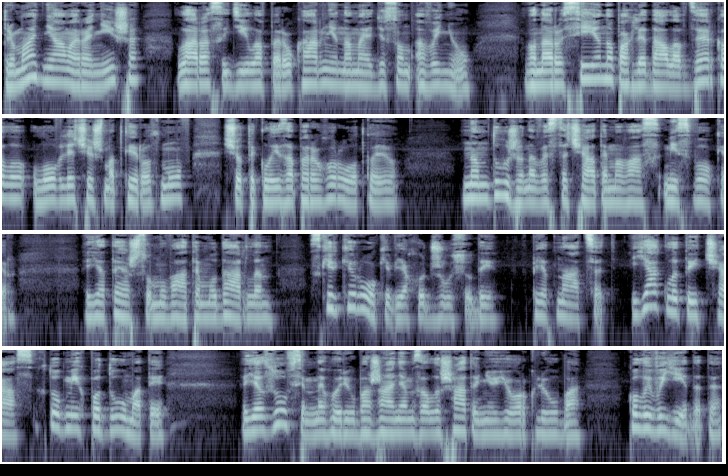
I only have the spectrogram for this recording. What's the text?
Трьома днями раніше Лара сиділа в перукарні на Медісон Авеню. Вона розсіяно поглядала в дзеркало, ловлячи шматки розмов, що текли за перегородкою. Нам дуже не вистачатиме вас, міс Вокер. Я теж сумуватиму, Дарлен. Скільки років я ходжу сюди? П'ятнадцять. Як летить час? Хто б міг подумати? Я зовсім не горю бажанням залишати Нью-Йорк, Люба. Коли ви їдете?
